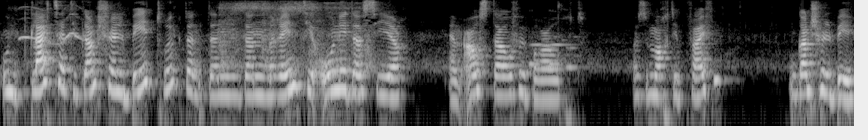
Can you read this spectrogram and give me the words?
und gleichzeitig ganz schnell B drückt, dann, dann, dann rennt ihr, ohne dass ihr ähm, Ausdauer verbraucht. Also macht ihr Pfeifen und ganz schnell B.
